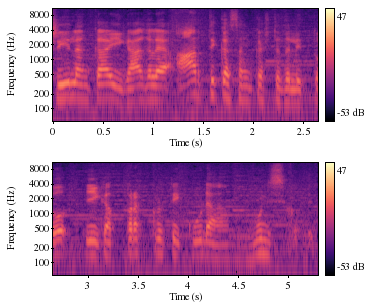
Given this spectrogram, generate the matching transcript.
ಶ್ರೀಲಂಕಾ ಈಗಾಗಲೇ ಆರ್ಥಿಕ ಸಂಕಷ್ಟದಲ್ಲಿತ್ತು. ಈಗ ಪ್ರಕೃತಿ ಕೂಡ ಮುನಿಸಿಕೊಂಡಿದೆ.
